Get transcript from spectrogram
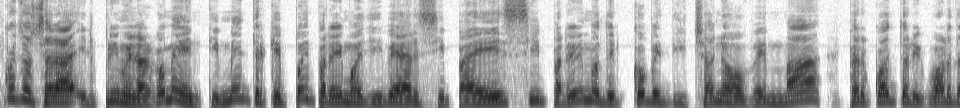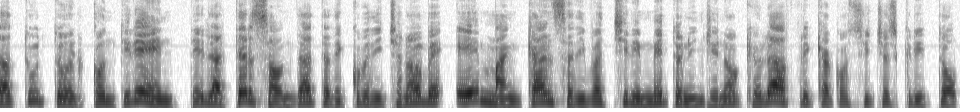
Questo sarà il primo degli argomenti, mentre che poi parleremo di diversi paesi, parleremo del Covid-19, ma per quanto riguarda tutto il continente, la terza ondata del Covid-19 e mancanza di vaccini mettono in ginocchio l'Africa, così c'è scritto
